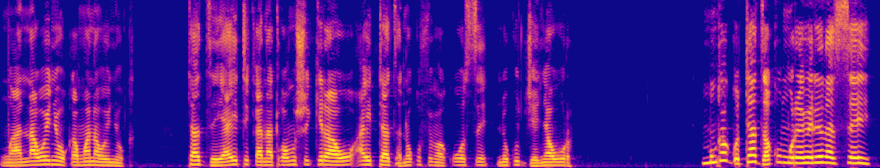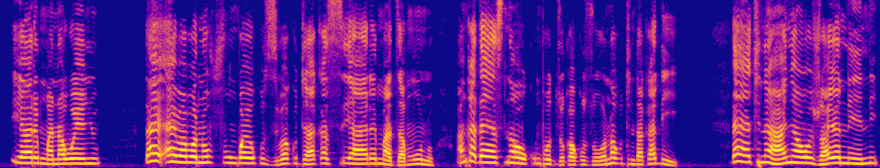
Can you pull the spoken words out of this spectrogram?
mwana wenyoka mwana wenyoka. Tadzei aiti kana twamusvikirawo aitadza nokufema kwose nokujenyaura mungagotadza kumureverera sei iye ari mwana wenyu? Dai aivava nopfungwa yokuziva kuti akasiya aremadza munhu angadai asinawo kumbodzoka kuzoona kuti ndakadii. Dai achine hanyawo zvayo neni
